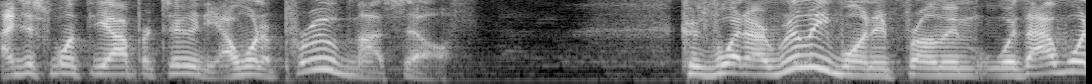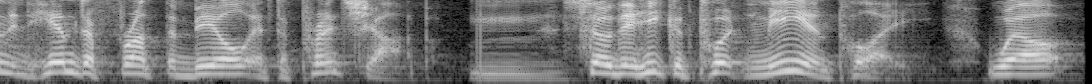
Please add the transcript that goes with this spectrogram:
I just want the opportunity. I want to prove myself. Because what I really wanted from him was I wanted him to front the bill at the print shop so that he could put me in play. Well,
